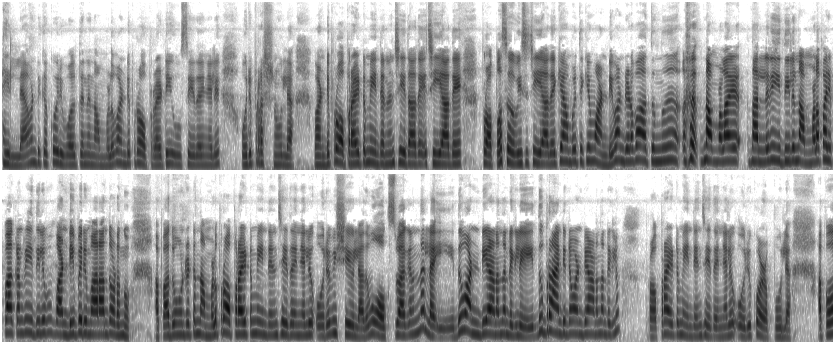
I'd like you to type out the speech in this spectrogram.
എല്ലാ വണ്ടിക്കൊക്കെ ഒരുപോലെ തന്നെ. നമ്മൾ വണ്ടി പ്രോപ്പറായിട്ട് യൂസ് ചെയ്ത് കഴിഞ്ഞാൽ ഒരു പ്രശ്നവുമില്ല. വണ്ടി പ്രോപ്പറായിട്ട് മെയിന്റനൻസ് ചെയ്താതെ ചെയ്യാതെ പ്രോപ്പർ സർവീസ് ചെയ്യാതെയൊക്കെ ആകുമ്പോഴത്തേക്കും വണ്ടി വണ്ടിയുടെ ഭാഗത്തുനിന്ന് നമ്മളെ നല്ല രീതിയിൽ നമ്മളെ പരിപ്പാക്കേണ്ട രീതിയിൽ വണ്ടി പെരുമാറാൻ തുടങ്ങും. അപ്പോൾ അതുകൊണ്ടിട്ട് നമ്മൾ പ്രോപ്പറായിട്ട് മെയിന്റെയിൻ ചെയ്ത് കഴിഞ്ഞാൽ ഒരു വിഷയമില്ല അത് വോക്സ് വാഗൻ എന്നല്ല. ഏത് വണ്ടിയാണെന്നുണ്ടെങ്കിലും ഏത് ബ്രാൻഡിന്റെ വണ്ടിയാണെന്നുണ്ടെങ്കിലും പ്രോപ്പറായിട്ട് മെയിന്റെയിൻ ചെയ്ത് കഴിഞ്ഞാൽ ഒരു കുഴപ്പമില്ല അപ്പോൾ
